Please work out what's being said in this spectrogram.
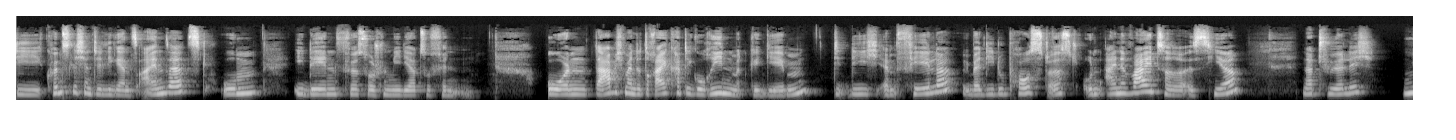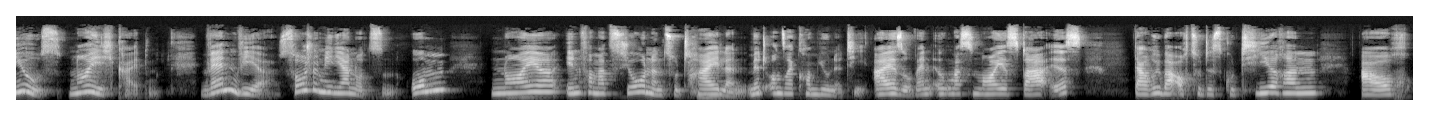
die künstliche Intelligenz einsetzt, um Ideen für Social Media zu finden. Und da habe ich meine drei Kategorien mitgegeben, die, die ich empfehle, über die du postest. Und eine weitere ist hier natürlich News, Neuigkeiten. Wenn wir Social Media nutzen, um neue Informationen zu teilen mit unserer Community, also wenn irgendwas Neues da ist, darüber auch zu diskutieren, auch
